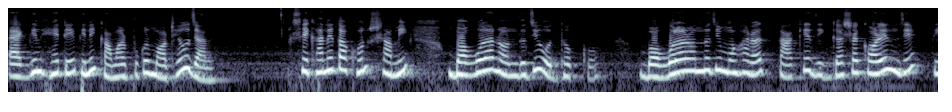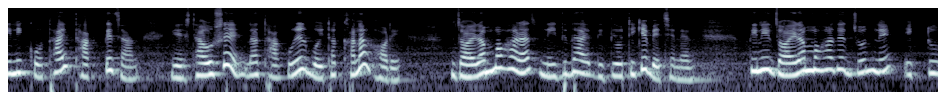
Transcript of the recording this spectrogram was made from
একদিন হেঁটে তিনি কামারপুকুর মঠেও যান। সেখানে তখন স্বামী বগলানন্দজি অধ্যক্ষ। বগলানন্দজি মহারাজ তাকে জিজ্ঞাসা করেন যে, তিনি কোথায় থাকতে চান? গেস্ট হাউসে না ঠাকুরের বৈঠকখানা ঘরে? জয়রাম মহারাজ নির্দ্বিধায় দ্বিতীয়টিকে বেছে নেন। তিনি জয়রাম মহারাজের জন্যে একটু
